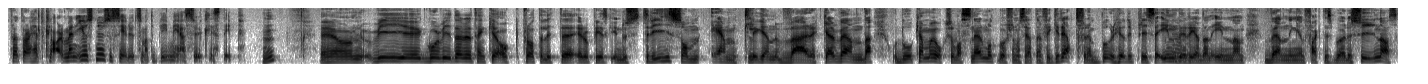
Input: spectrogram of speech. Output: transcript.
för att vara helt klar. Men just nu så ser det ut som att det blir mer cykliskt dipp. Mm. Ehm, vi går vidare tänker jag, och pratar lite europeisk industri som äntligen verkar vända. Och då kan man också vara snäll mot börsen och säga att den fick rätt. för Den började prisa in det mm. redan innan vändningen faktiskt började synas.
